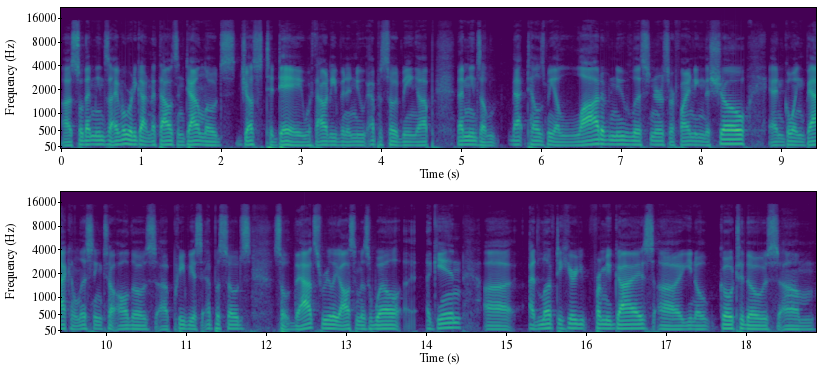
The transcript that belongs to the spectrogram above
uh, so that means I've already gotten a thousand downloads just today without even a new episode being up. That means a, that tells me a lot of new listeners are finding the show and going back and listening to all those uh, previous episodes. So that's really awesome as well. Again, uh, I'd love to hear from you guys. Uh, you know, go to those. Um,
